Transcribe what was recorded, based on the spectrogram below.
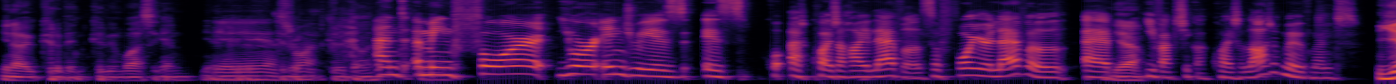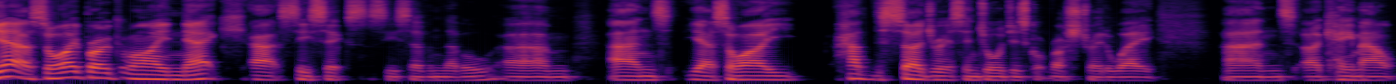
you know, could have been could have been worse again. Yeah, could yeah, have- yeah, that's could have- right. Could have died. And I mean, for your injury is is qu- at quite a high level. So for your level, uh, Yeah. you've actually got quite a lot of movement. Yeah, so I broke my neck at C6, C7 level. Um, and yeah, so I had the surgery at St. George's, got rushed straight away, and uh, came out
